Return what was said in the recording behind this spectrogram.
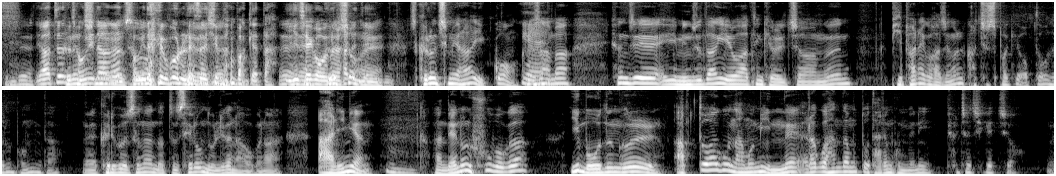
근데 여하튼 정의당은 정의당 후보를 내서 네, 심판받겠다. 네, 이게 제가 오늘 그렇죠. 하는 네. 얘기입니다. 그런 측면 하나 있고 그래서 예. 아마 현재 이 민주당이 이와 같은 결정은 비판의 과정을 거칠 수밖에 없다고 저는 봅니다. 네, 그리고서는 어떤 새로운 논리가 나오거나 아니면 음. 아, 내놓은 후보가 이 모든 걸 압도하고 남음이 있네라고 한다면 또 다른 국면이 펼쳐지겠죠. 네.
